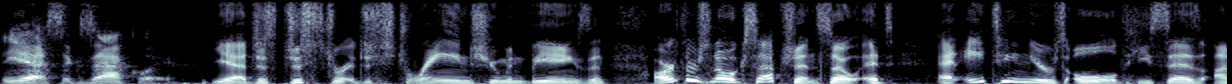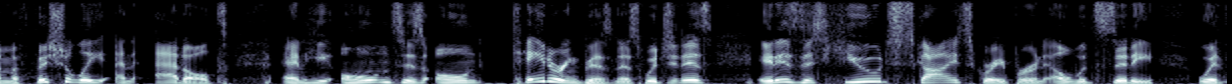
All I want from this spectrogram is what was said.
Yes exactly Yeah, just just just strange human beings, and Arthur's no exception. So at at 18 years old, he says, "I'm officially an adult," and he owns his own catering business, which it is it is this huge skyscraper in Elwood City with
